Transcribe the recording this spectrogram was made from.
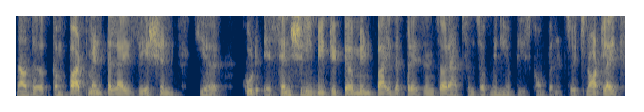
Now the compartmentalization here could essentially be determined by the presence or absence of many of these components. So it's not like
